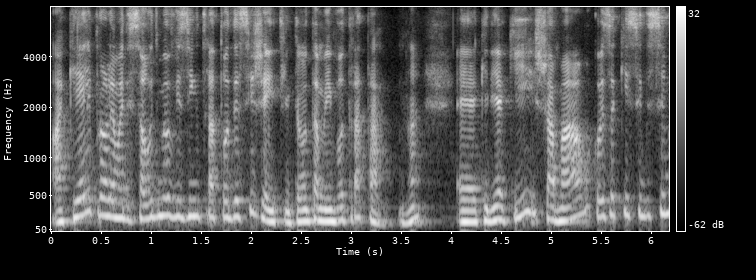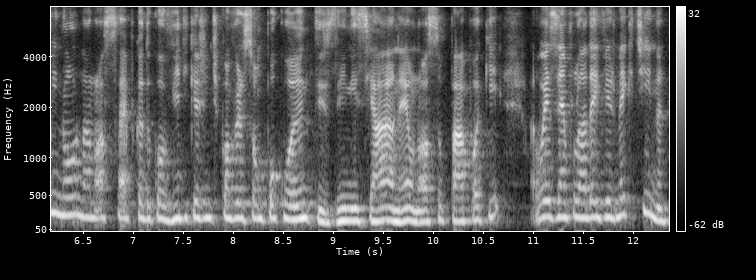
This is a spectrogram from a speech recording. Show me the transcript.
Aquele problema de saúde meu vizinho tratou desse jeito, então eu também vou tratar. Né? É, queria aqui chamar uma coisa que se disseminou na nossa época do Covid, que a gente conversou um pouco antes de iniciar né, o nosso papo aqui, o exemplo lá da ivermectina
